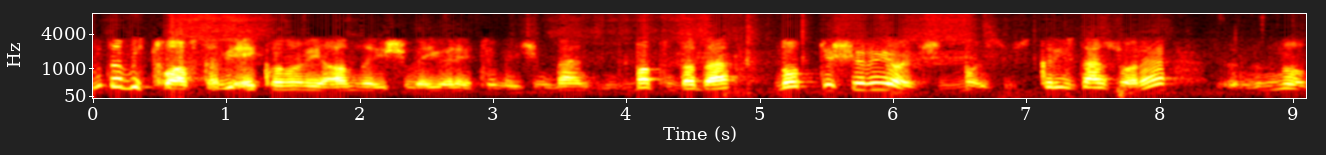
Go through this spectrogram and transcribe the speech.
Bu da bir tuhaf tabii ekonomi anlayışı ve yönetimi için. Ben batıda da not düşürüyor. Şimdi Krizden sonra no-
